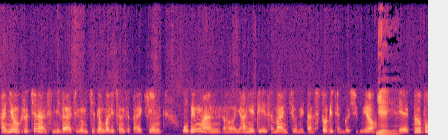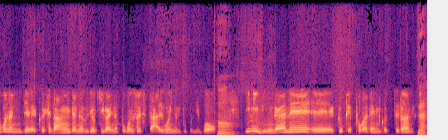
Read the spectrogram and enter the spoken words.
아니요, 그렇지는 않습니다. 지금 질병관리청에서 밝힌 500만 어, 양에 대해서만 지금 일단 스톱이 된 것이고요. 예, 예. 예, 그 부분은 이제 그 해당되는 의료기관이나 보건소에서 다 알고 있는 부분이고 어. 이미 민간에 에, 그 배포가 된 것들은 네.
